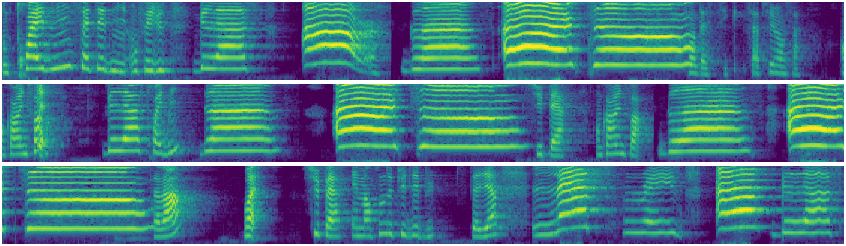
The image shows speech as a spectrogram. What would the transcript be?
Donc, 3,5, 7,5. On fait juste glace Glass. R2 Fantastique. C'est absolument ça. Encore une fois. Glace 3,5. Glass. R2 Super. Encore une fois. Glass. R2 Ça va? Ouais. Super. Et maintenant, depuis le début. C'est-à-dire, let's raise a glass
